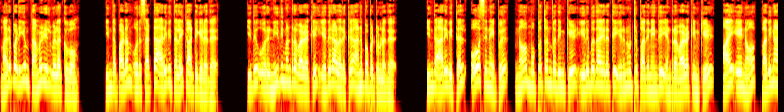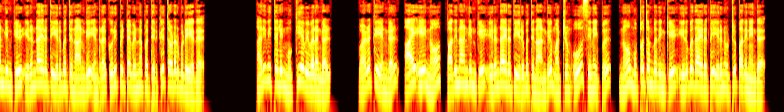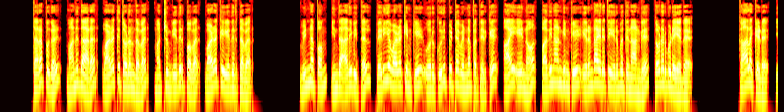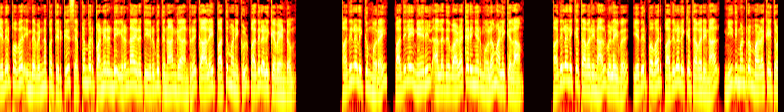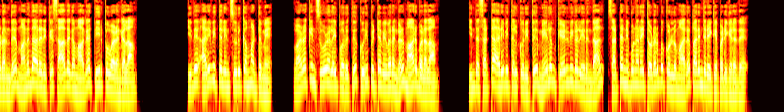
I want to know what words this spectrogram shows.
மறுபடியும் தமிழில் விளக்குவோம். இந்த படம் ஒரு சட்ட அறிவித்தலை காட்டுகிறது. இது ஒரு நீதிமன்ற வழக்கில் எதிராளருக்கு அனுப்பப்பட்டுள்ளது. இந்த அறிவித்தல் ஓ சினைப்பு நோ முப்பத்தொன்பதின் கீழ் இருபதாயிரத்து இருநூற்று பதினைந்து என்ற வழக்கின் கீழ் ஐ ஏ நோ பதினான்கின் கீழ் இரண்டாயிரத்து இருபத்து நான்கு என்ற குறிப்பிட்ட விண்ணப்பத்திற்கு தொடர்புடையது. அறிவித்தலின் முக்கிய விவரங்கள் வழக்கு எண்கள் ஐ ஏ நோ பதினான்கின் கீழ் இரண்டாயிரத்து இருபத்தி நான்கு மற்றும் ஓ சினைப்பு நோ முப்பத்தொன்பதின் கீழ் இருபதாயிரத்து இருநூற்று பதினைந்து. தரப்புகள் மனுதாரர் வழக்கு தொடர்ந்தவர் மற்றும் எதிர்ப்பவர் வழக்கு எதிர்த்தவர். விண்ணப்பம் இந்த அறிவித்தல் பெரிய வழக்கின் கீழ் ஒரு குறிப்பிட்ட விண்ணப்பத்திற்கு ஐ ஏ நோ பதினான்கின் கீழ் இரண்டாயிரத்து இருபத்தி நான்கு தொடர்புடையது. காலக்கெடு. எதிர்ப்பவர் இந்த விண்ணப்பத்திற்கு செப்டம்பர் பன்னிரண்டு இரண்டாயிரத்து இருபத்தி நான்கு அன்று காலை பத்து மணிக்குள் பதிலளிக்க வேண்டும். பதிலளிக்கும் முறை பதிலை நேரில் அல்லது வழக்கறிஞர் மூலம் அளிக்கலாம். பதிலளிக்க தவறினால் விளைவு எதிர்ப்பவர் பதிலளிக்க தவறினால் நீதிமன்றம் வழக்கை தொடர்ந்து மனுதாரருக்கு சாதகமாக தீர்ப்பு வழங்கலாம். இது அறிவித்தலின் சுருக்கம் மட்டுமே. வழக்கின் சூழலைப் பொறுத்து குறிப்பிட்ட விவரங்கள் மாறுபடலாம். இந்த சட்ட அறிவித்தல் குறித்து மேலும் கேள்விகள் இருந்தால் சட்ட நிபுணரை தொடர்பு கொள்ளுமாறு பரிந்துரைக்கப்படுகிறது.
